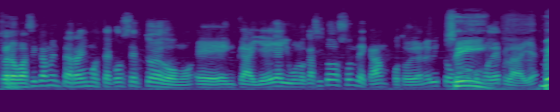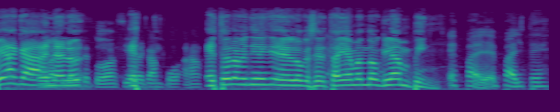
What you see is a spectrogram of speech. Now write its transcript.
Pero básicamente ahora mismo este concepto de domo, eh, en Calle hay uno, casi todos son de campo, todavía no he visto Sí. uno como de playa. Ve acá, Eh, básicamente todos han sido es- de campo. Ajá. esto es lo que tiene que, lo que se le está llamando glamping. es, pa- es parte.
